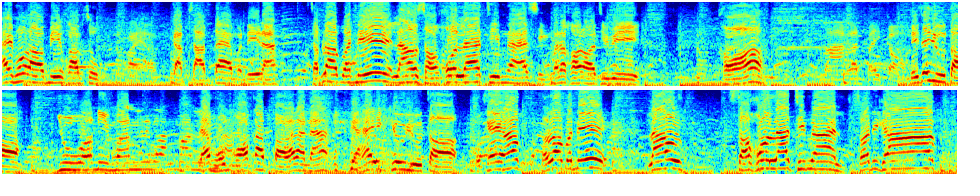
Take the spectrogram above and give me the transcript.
ให้พวกเรามีความสุขกับ3แต้มวันนี้นะสำหรับวันนี้เราสองคนและทีมงานสิงห์มนครออนทีวี ขอ ลากันไปก่อน เดี๋ยวจะอยู่ต่อ อยู่อะนี่มันกำลังมันแล้วผมขอกลับต่อแล้วกันนะอย่าให้คิวอยู่ต่อ โอเคครับสำหรับวันนี้เราสองคนและทีมงาน สวัสดีครับ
